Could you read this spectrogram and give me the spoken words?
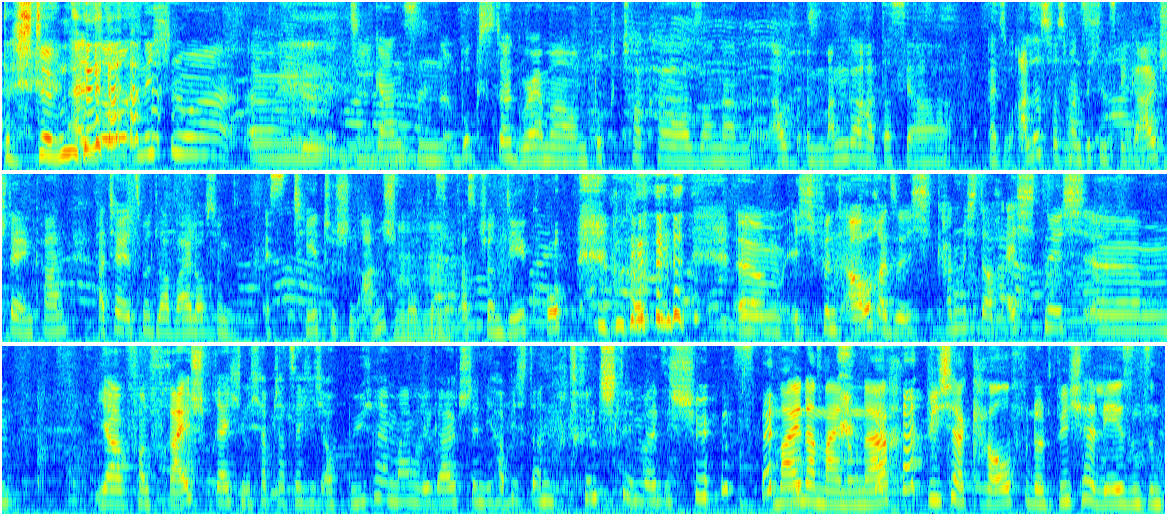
Das stimmt. Also nicht nur ähm, die ganzen Bookstagrammer und Booktalker, sondern auch im Manga hat das ja, also alles, was man sich ins Regal stellen kann, hat ja jetzt mittlerweile auch so einen ästhetischen Anspruch. Das ist ja fast schon Deko. ähm, ich finde auch, also ich kann mich da auch echt nicht. Ähm, ja, von Freisprechen. Ich habe tatsächlich auch Bücher in meinem Regal stehen, die habe ich dann nur drinstehen, weil sie schön sind. Meiner Meinung nach, Bücher kaufen und Bücher lesen sind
